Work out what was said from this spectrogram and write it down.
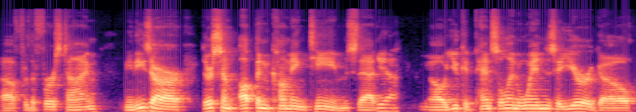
uh, for the first time. I mean, these are there's some up and coming teams that yeah. you know you could pencil in wins a year ago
